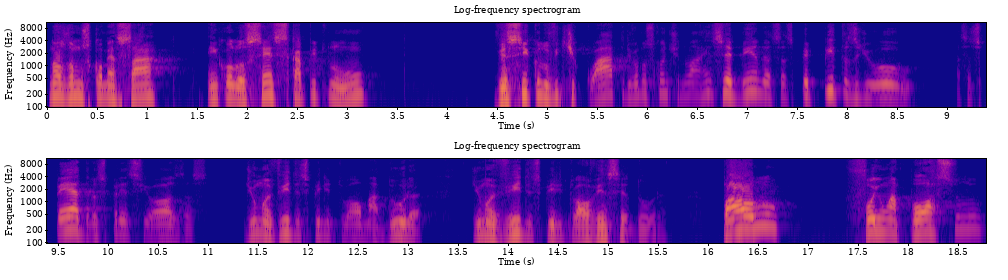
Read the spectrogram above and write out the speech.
nós vamos começar em Colossenses capítulo 1, versículo 24, e vamos continuar recebendo essas pepitas de ouro, essas pedras preciosas de uma vida espiritual madura de uma vida espiritual vencedora. Paulo foi um apóstolo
